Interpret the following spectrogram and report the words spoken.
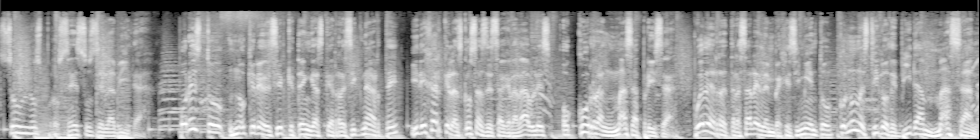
son los procesos de la vida. Por esto no quiere decir que tengas que resignarte y dejar que las cosas desagradables ocurran más a prisa. Puedes retrasar el envejecimiento con un estilo de vida más sano.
